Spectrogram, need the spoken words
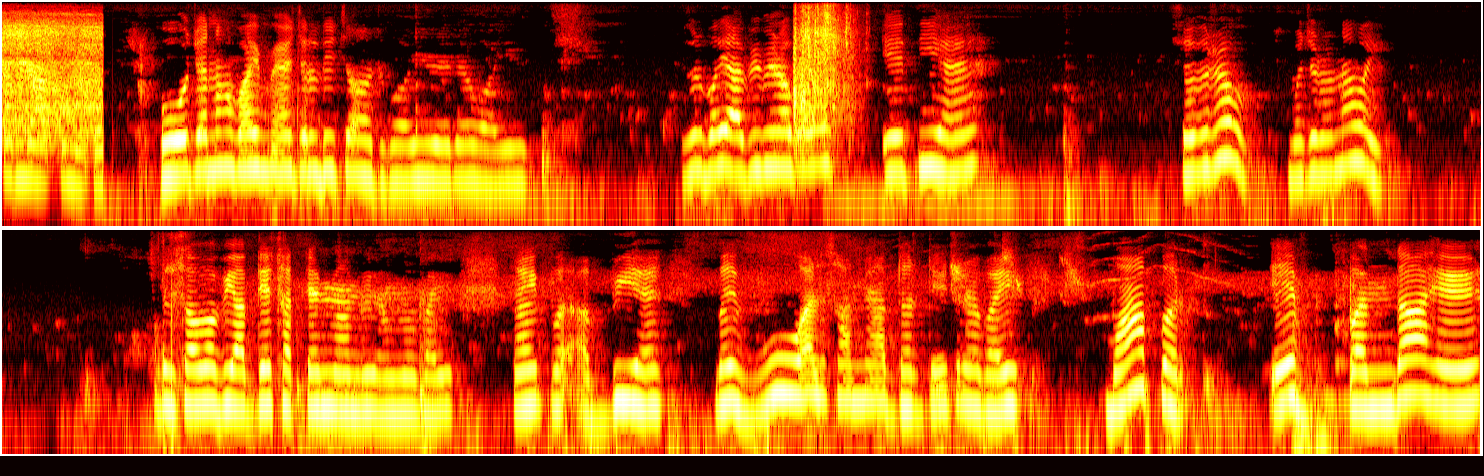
तब मैं आपको मिलता हो। जाना भाई मैं जल्दी चार्ज भाई मेरे भाई। फिर भाई, अभी मेरा भाई एक ही। समझ हो ना भाई? तो सब अभी आप देख सकते हैं, नाम भी हम भाई नहीं पर अब भी है। भाई, वो वाले सामने आप इधर देख रहे हैं भाई, वहाँ पर एक बंदा है,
